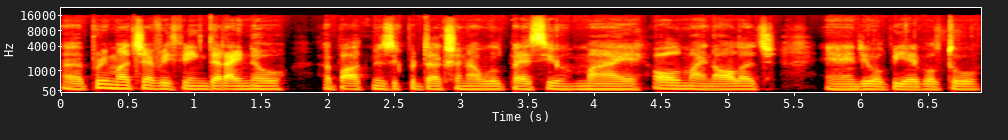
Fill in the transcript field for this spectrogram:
uh, pretty much everything that I know about music production. I will pass you my all my knowledge and you will be able to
